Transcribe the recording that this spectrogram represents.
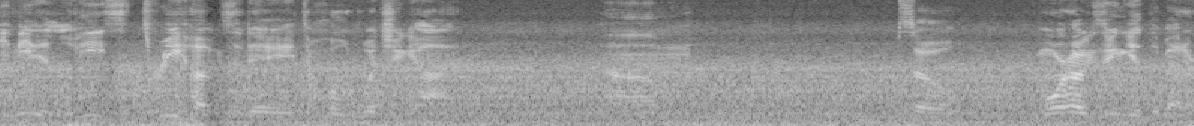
You need at least three hugs a day to hold what you got. Um, so more hugs you can get, the better.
